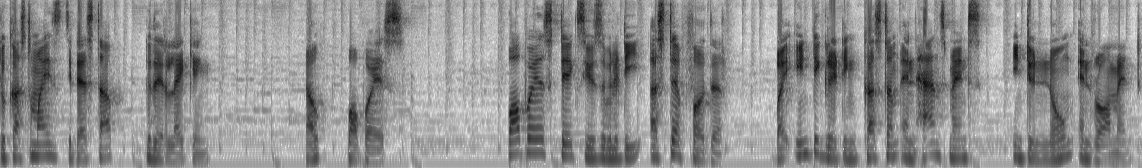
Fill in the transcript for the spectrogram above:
to customize the desktop to their liking. Now, Pop! OS. Pop! OS takes usability a step further by integrating custom enhancements into GNOME environment.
